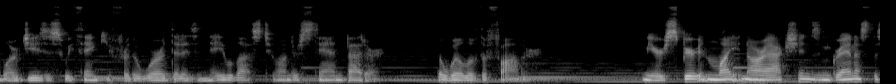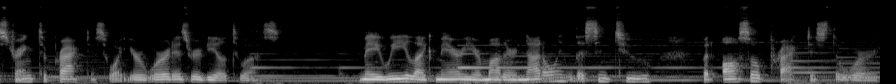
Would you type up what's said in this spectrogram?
Lord Jesus, we thank you for the word that has enabled us to understand better the will of the Father. May your Spirit enlighten our actions and grant us the strength to practice what your word has revealed to us. May we, like Mary, your mother, not only listen to, but also practice the word.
